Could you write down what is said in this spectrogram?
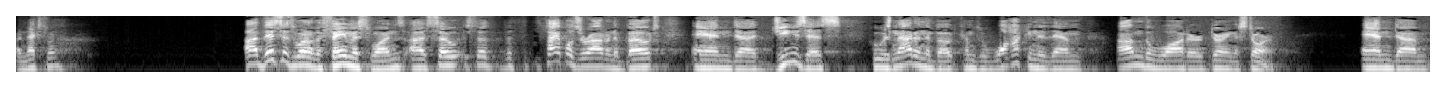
Our next one. Uh, this is one of the famous ones. Uh, so, so the disciples are out on a boat, and uh, Jesus, who was not in the boat, comes walking to them on the water during a storm. And um,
